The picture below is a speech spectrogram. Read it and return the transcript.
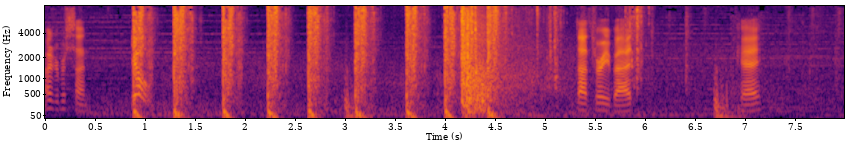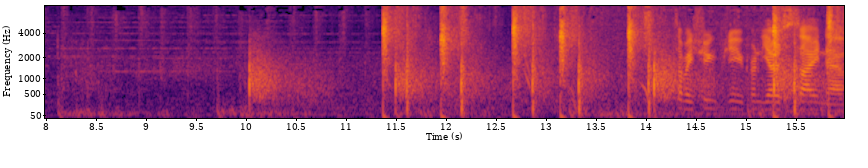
100%. Yo! That's really bad. Okay. Somebody shooting me from the other side now.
